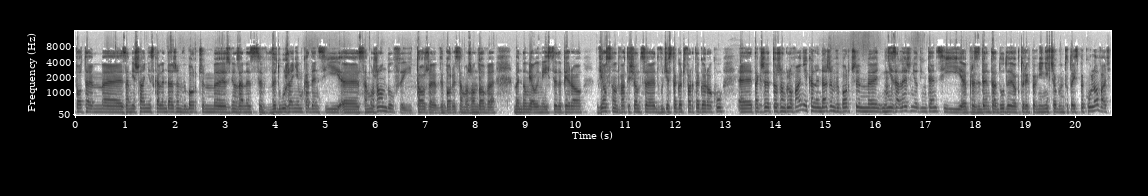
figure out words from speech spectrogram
potem zamieszanie z kalendarzem wyborczym związane z wydłużeniem kadencji e, samorządów i to, że wybory samorządowe będą miały miejsce dopiero wiosną 2024 roku. E, także to żonglowanie kalendarzem wyborczym, e, niezależnie od intencji prezydenta Dudy, o których pewnie nie chciałbym tutaj spekulować,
